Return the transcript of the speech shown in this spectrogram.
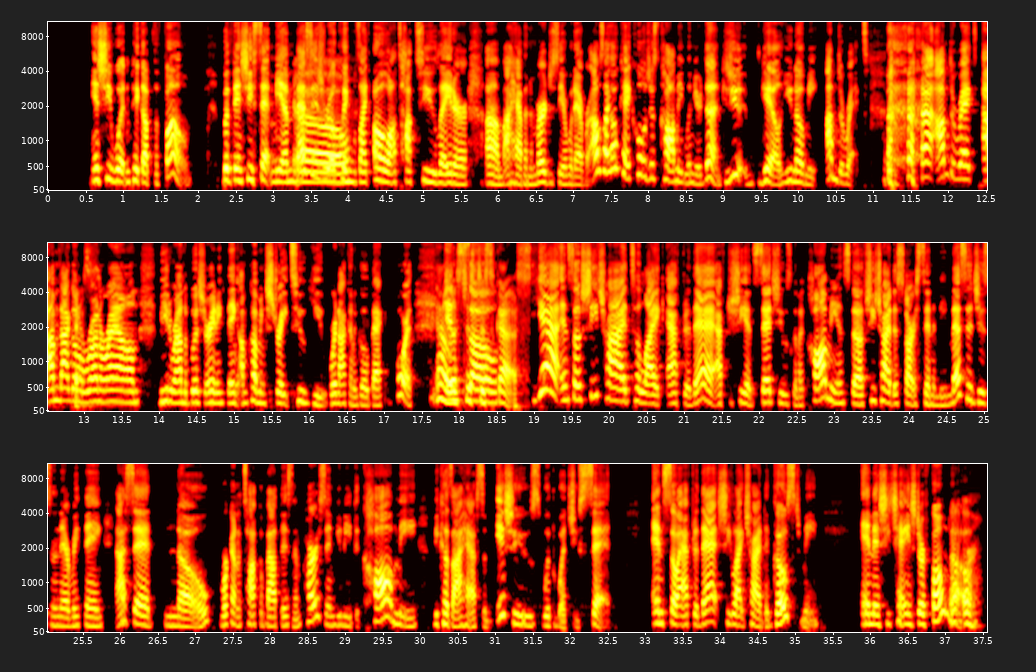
and she wouldn't pick up the phone. But then she sent me a message real quick. Oh. Was like, "Oh, I'll talk to you later. Um, I have an emergency or whatever." I was like, "Okay, cool. Just call me when you're done." Because you, Gail, you know me. I'm direct. I'm direct. I'm not gonna Yes. run around, beat around the bush or anything. I'm coming straight to you. We're not gonna go back and forth. No, And let's just discuss. Yeah. And so she tried to like after that, after she had said she was going to call me and stuff, she tried to start sending me messages and everything. I said, no, we're going to talk about this in person. You need to call me because I have some issues with what you said. And so after that, she like tried to ghost me. And then she changed her phone number. Uh-oh.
